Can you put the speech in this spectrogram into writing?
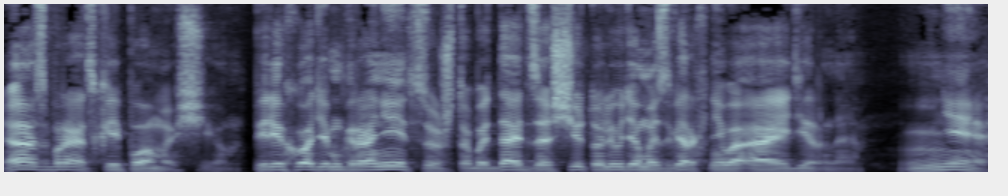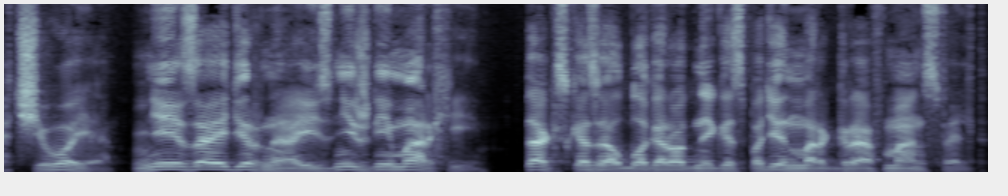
«А с братской помощью. Переходим границу, чтобы дать защиту людям из Верхнего Айдерна. Не, чего я? Не из Айдерна, а из Нижней Мархии. Так сказал благородный господин Маркграф Мансфельд.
